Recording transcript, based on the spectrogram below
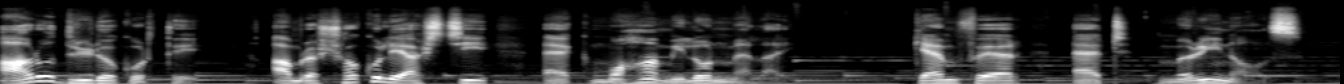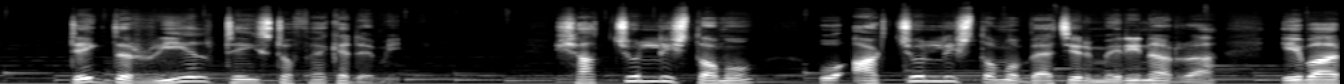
আরও দৃঢ় করতে আমরা সকলে আসছি এক মহামিলন মেলায়। Campfire at marines take the real test of academy সাতচল্লিশতম ও আটচল্লিশতম ব্যাচের মেরিনাররা এবার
